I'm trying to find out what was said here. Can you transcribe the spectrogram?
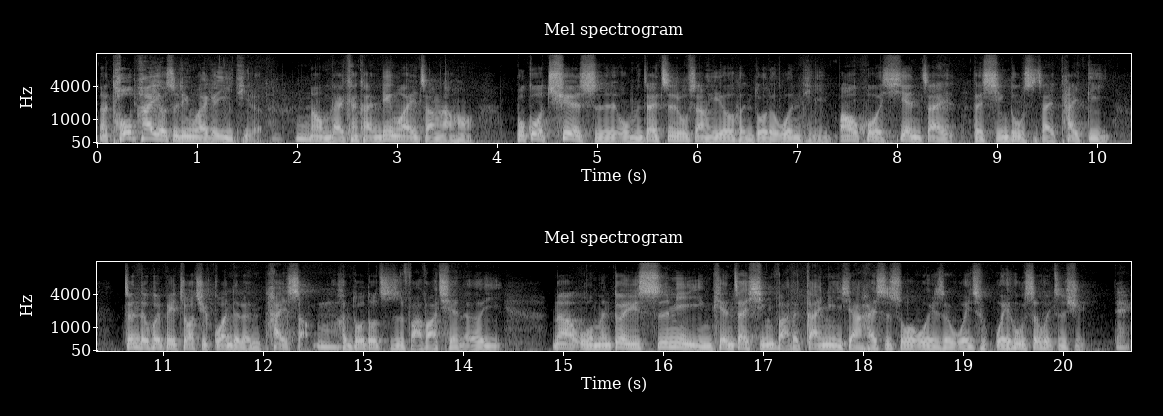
那偷拍又是另外一个议题了。那我们来看看另外一张了哈。不过确实我们在制度上也有很多的问题，包括现在的刑度实在太低，真的会被抓去关的人太少，很多都只是罚罚钱而已。那我们对于私密影片在刑法的概念下，还是说为着维持维护社会秩序，对，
